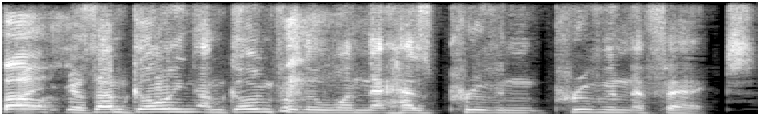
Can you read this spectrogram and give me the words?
Both. because I'm going I'm going for the one that has proven proven effects.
